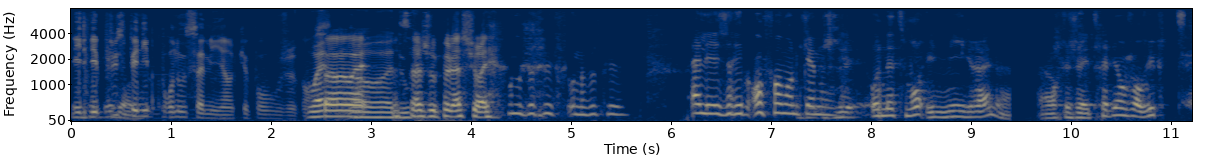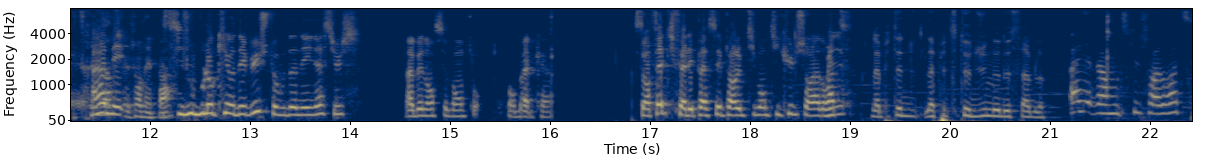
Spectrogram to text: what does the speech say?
Il est plus pénible pour nous, Samy, hein, que pour vous, je pense. Ouais, Euh, ouais, ça je peux l'assurer. On n'en peut plus, on n'en peut plus. Allez, j'arrive enfin dans le canon. J'ai honnêtement une migraine. Alors que j'allais très bien aujourd'hui. Très Ah, bien j'en ai pas. Si vous bloquez au début, je peux vous donner une astuce. Ah ben non, c'est bon pour, pour Balka. C'est en fait, il fallait passer par le petit monticule sur la droite. La petite, la petite dune de sable. Ah, il y avait un monticule sur la droite?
